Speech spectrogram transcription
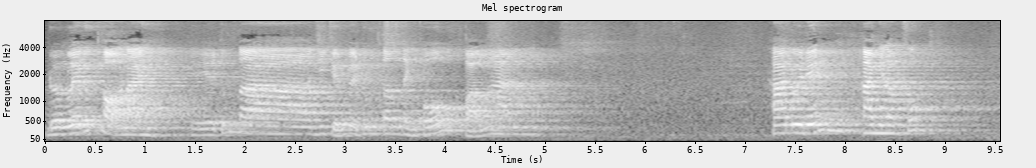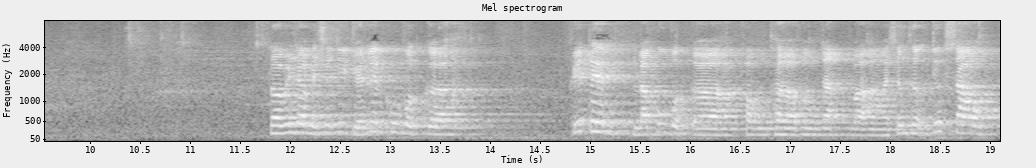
đường Lê Đức Thọ này thì chúng ta di chuyển về trung tâm thành phố khoảng à, 20 đến 25 phút rồi bây giờ mình sẽ di chuyển lên khu vực uh, phía trên là khu vực uh, phòng thờ phòng giặt và sân thượng trước sau.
